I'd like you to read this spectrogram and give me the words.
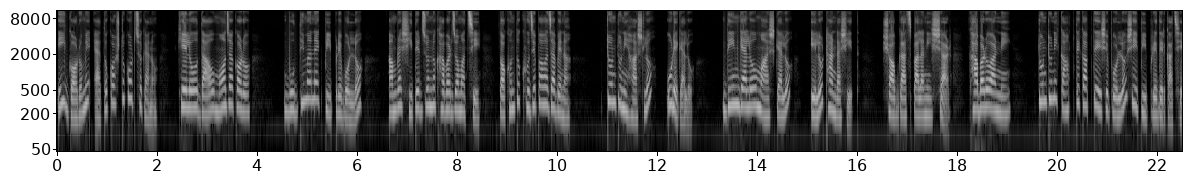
এই গরমে এত কষ্ট করছ কেন? খেলো, দাও, মজা করো। বুদ্ধিমান এক পিঁপড়ে বলল, আমরা শীতের জন্য খাবার জমাচ্ছি। তখন তো খুঁজে পাওয়া যাবে না। টুনটুনি হাসল, উড়ে গেল। দিন গেল, মাস গেল, এলো ঠান্ডা শীত। সব গাছপালা নিঃসার, খাবারও আর নেই। টুনটুনি কাঁপতে কাঁপতে এসে পড়ল সেই পিঁপড়েদের কাছে।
